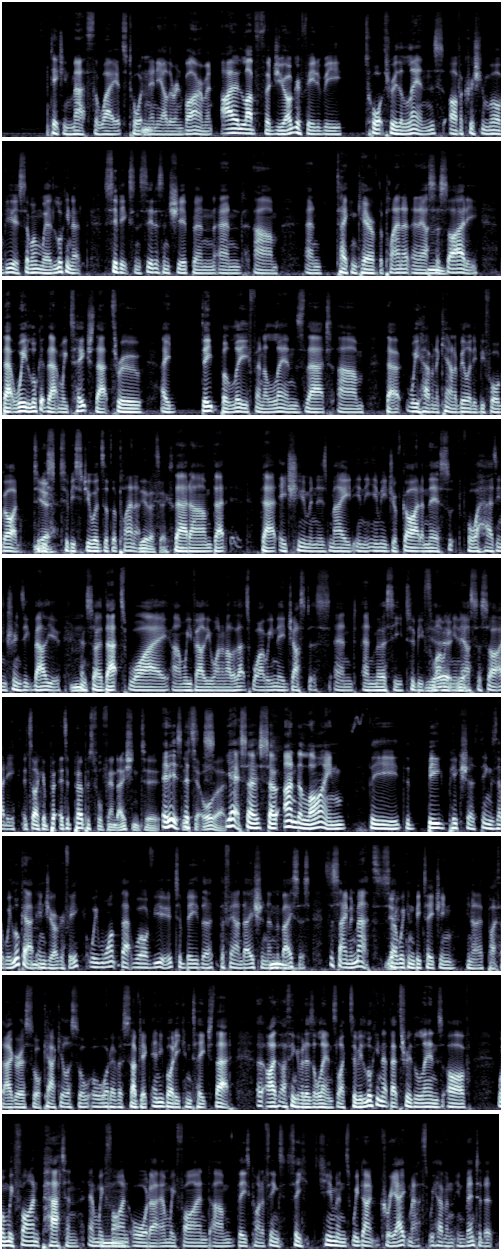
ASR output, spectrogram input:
teaching math the way it's taught in hmm. any other environment. I love for geography to be taught through the lens of a Christian worldview. So when we're looking at civics and citizenship and and um, and taking care of the planet and our society, that we look at that and we teach that through a deep belief and a lens that um, that we have an accountability before God to Yeah. be to be stewards of the planet Yeah, that's excellent. that um, that that each human is made in the image of God and therefore has intrinsic value. Mm. And so that's why um, we value one another. That's why we need justice and, and mercy to be flowing in yeah. our society. It's like a it's a purposeful foundation to It is. to, It's to all that. Yeah. So so underlying the the big picture things that we look at Mm. in geography. We want that worldview to be the, the foundation and the basis. It's the same in maths. So Mm. Yeah. we can be teaching, you know, Pythagoras or calculus or, or whatever subject. Anybody can teach that. Uh, I, I think of it as a lens, like to be looking at that through the lens of when we find pattern and Mm. we find order and we find um, these kind of things. See, humans, we don't create maths. We haven't invented it.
